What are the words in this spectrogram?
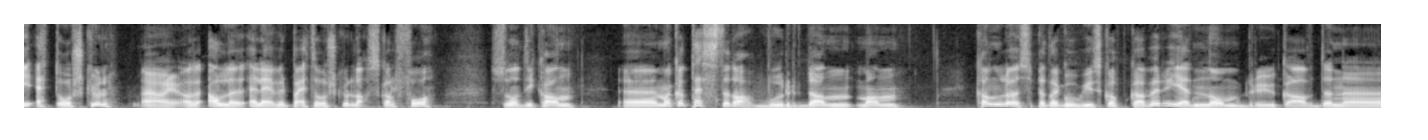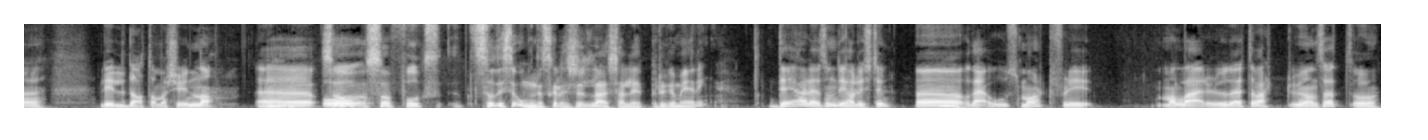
i ett årskull, eh, altså alle elever på ett årskull, da, skal få. Sånn at de kan, eh, man kan teste da, hvordan man kan løse pedagogiske oppgaver gjennom bruk av denne lille datamaskinen. Da. Så, og så, folk, så disse ungene skal rett og slett lære seg litt programmering? det er det som de har lyst til. Mm. Og det er jo smart, fordi man lærer jo det etter hvert uansett. Og,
